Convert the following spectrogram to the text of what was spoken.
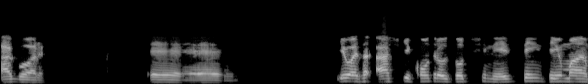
agora. É, eu acho que contra os outros chineses tem, tem uma,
